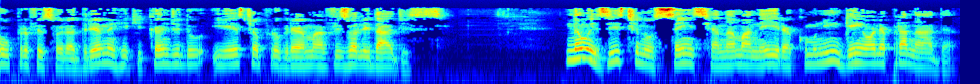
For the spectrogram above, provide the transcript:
sou o professor Adriano Henrique Cândido e este é o programa Visualidades. Não existe inocência na maneira como ninguém olha para nada.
